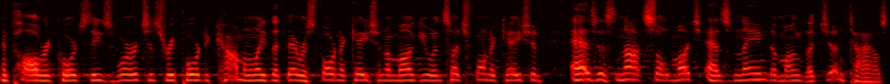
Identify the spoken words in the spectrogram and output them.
And Paul records these words. It's reported commonly that there is fornication among you, and such fornication as is not so much as named among the Gentiles,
